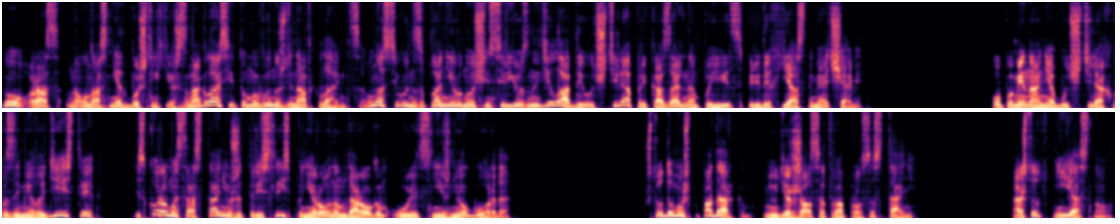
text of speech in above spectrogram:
Ну, раз у нас нет больше никаких разногласий, то мы вынуждены откланяться. У нас сегодня запланированы очень серьезные дела, да и учителя приказали нам появиться перед их ясными очами. Упоминание об учителях возымело действие, и скоро мы со Стани уже тряслись по неровным дорогам улиц Нижнего города. «Что думаешь по подаркам?» — не удержался от вопроса Стани. «А что тут неясного?»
